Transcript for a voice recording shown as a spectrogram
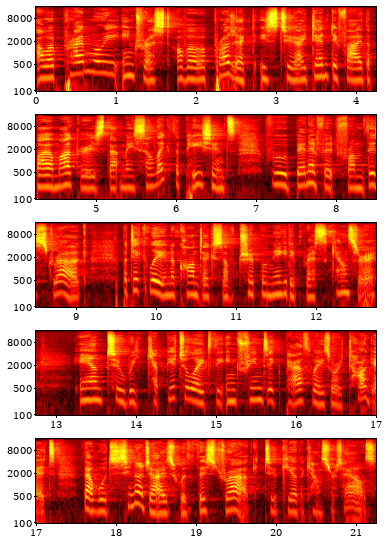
our primary interest of our project is to identify the biomarkers that may select the patients who benefit from this drug, particularly in the context of triple negative breast cancer and to recapitulate the intrinsic pathways or targets that would synergize with this drug to kill the cancer cells.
